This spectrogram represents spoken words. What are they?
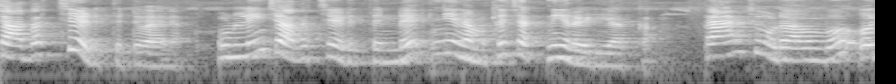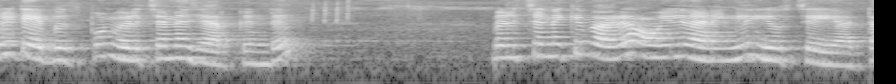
ചതച്ചെടുത്തിട്ട് വരാം ഉള്ളിയും ചതച്ചെടുത്തിട്ടുണ്ട്. ഇനി നമുക്ക് ചട്നി റെഡിയാക്കാം. പാൻ ചൂടാവുമ്പോൾ ഒരു ടേബിൾ സ്പൂൺ വെളിച്ചെണ്ണ ചേർക്കുന്നുണ്ട്. വെളിച്ചെണ്ണയ്ക്ക് പകരം ഓയിൽ വേണമെങ്കിൽ യൂസ് ചെയ്യാട്ട.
